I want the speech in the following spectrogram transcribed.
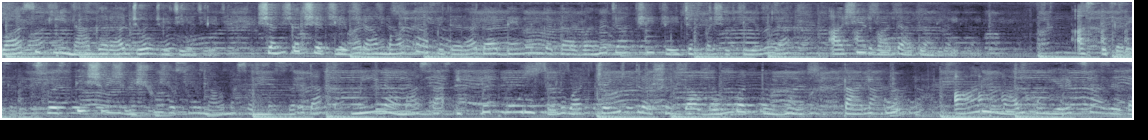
ವಾಸುಕಿ ನಾಗರಾಜು ವಿಜಯತೆ. ಶಂಕರ್ ಶೆಟ್ಟಿಯವರ ಮಾತಾಪಿತರಾದ ದಿವಂಗತ ವನಜಾಕ್ಷಿ ತೇಜಪ್ಪ ಶೆಟ್ಟಿಯವರ ಆಶೀರ್ವಾದದೊಂದಿಗೆ ಅಸ್ತಿಕರೆ ಸ್ವಸ್ತಿ ಶ್ರೀ ವಿಶ್ವವಸು ನಾಮ ಸಂವತ್ಸರದ ಮೀನ ಮಾಸ ಇಪ್ಪತ್ತ್ಮೂರು ಸಲುವ ಚೈತ್ರ ಶುದ್ಧ ಒಂಬತ್ತು ಯು ತಾರೀಕು ಆರು ನಾಲ್ಕು ಎರಡು ಸಾವಿರದ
